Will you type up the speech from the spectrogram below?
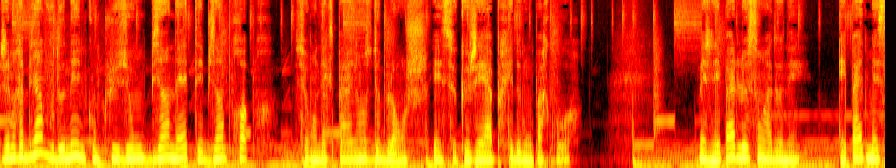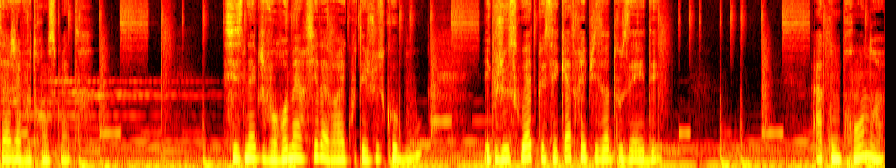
J'aimerais bien vous donner une conclusion bien nette et bien propre sur mon expérience de blanche et ce que j'ai appris de mon parcours mais je n'ai pas de leçon à donner et pas de message à vous transmettre. Si ce n'est que je vous remercie d'avoir écouté jusqu'au bout et que je souhaite que ces quatre épisodes vous aient aidé à comprendre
